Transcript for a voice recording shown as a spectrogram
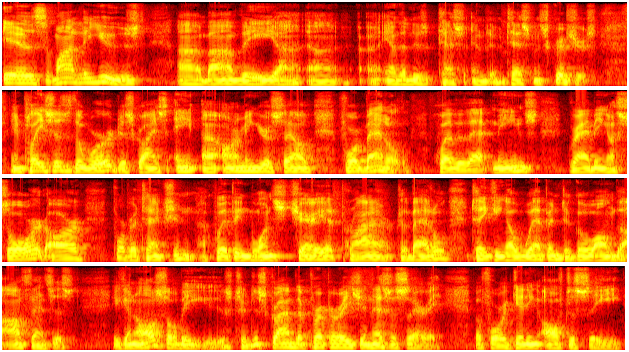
is widely used uh, by the uh, uh, in the New Testament, in the New Testament scriptures. In places, the word describes uh, arming yourself for battle, whether that means grabbing a sword or for protection, equipping one's chariot prior to battle, taking a weapon to go on the offenses. It can also be used to describe the preparation necessary before getting off to sea,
